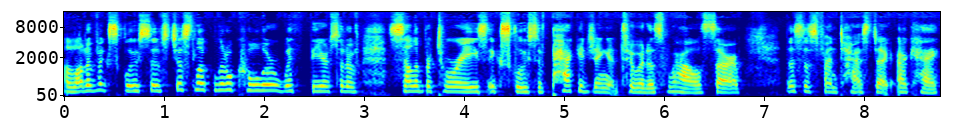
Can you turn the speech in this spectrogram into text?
A lot of exclusives just look a little cooler with their sort of celebratory exclusive packaging to it as well. So this is fantastic. Okay,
